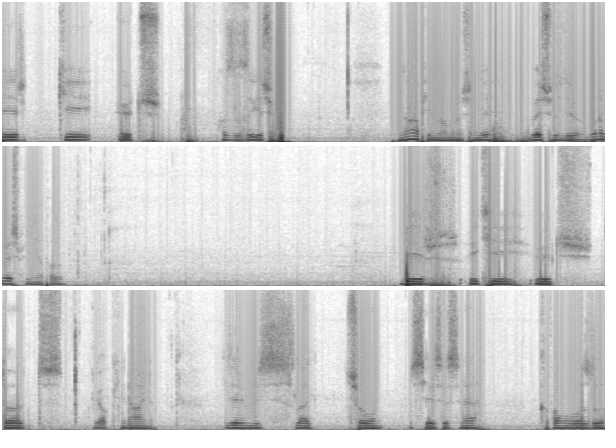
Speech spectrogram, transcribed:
1 2 3 hızlı hızlı geçiyor. Ne yapayım ben bunu şimdi? 500 diyor. Bunu 5000 yapalım. 1 2 3 4 yok yine aynı. Gidelim biz slide show'un CSS'ine kafamı bozdu.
